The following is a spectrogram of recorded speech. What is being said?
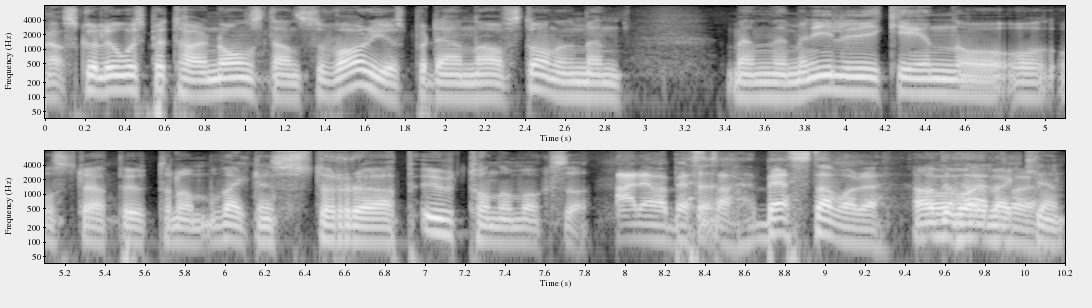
ja, skulle OSB ta det någonstans så var det just på den avstånden. Men, men, men Ilir gick in och, och, och ströp ut honom och verkligen ströp ut honom också. Ja, det var bästa. Bästa var det. Ja, det var det härligt verkligen.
